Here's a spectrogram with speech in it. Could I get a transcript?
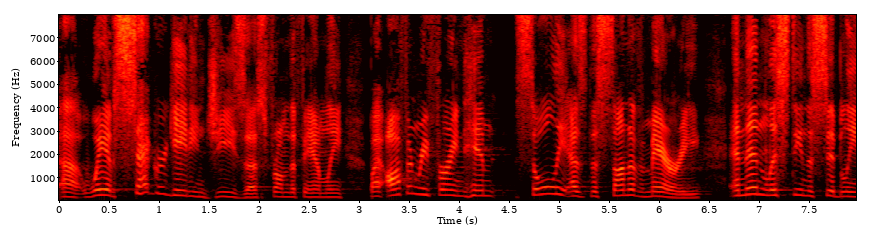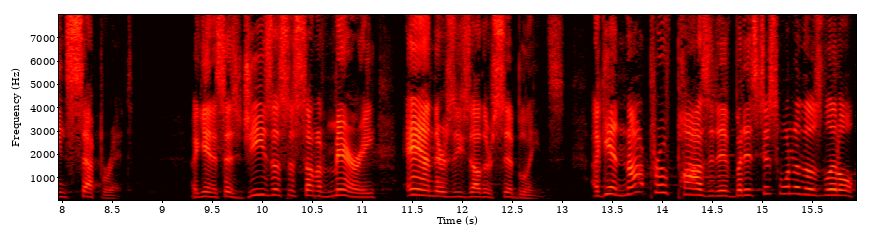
uh, way of segregating Jesus from the family by often referring to him solely as the son of Mary and then listing the siblings separate. Again, it says Jesus, the son of Mary, and there's these other siblings. Again, not proof positive, but it's just one of those little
